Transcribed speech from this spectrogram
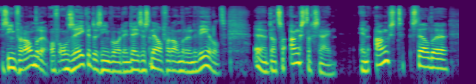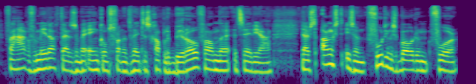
zien veranderen... of onzekerder zien worden in deze snel veranderende wereld. Dat ze angstig zijn. En angst stelde Verhagen vanmiddag tijdens een bijeenkomst van het wetenschappelijk bureau van eh, het CDA. Juist angst is een voedingsbodem voor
